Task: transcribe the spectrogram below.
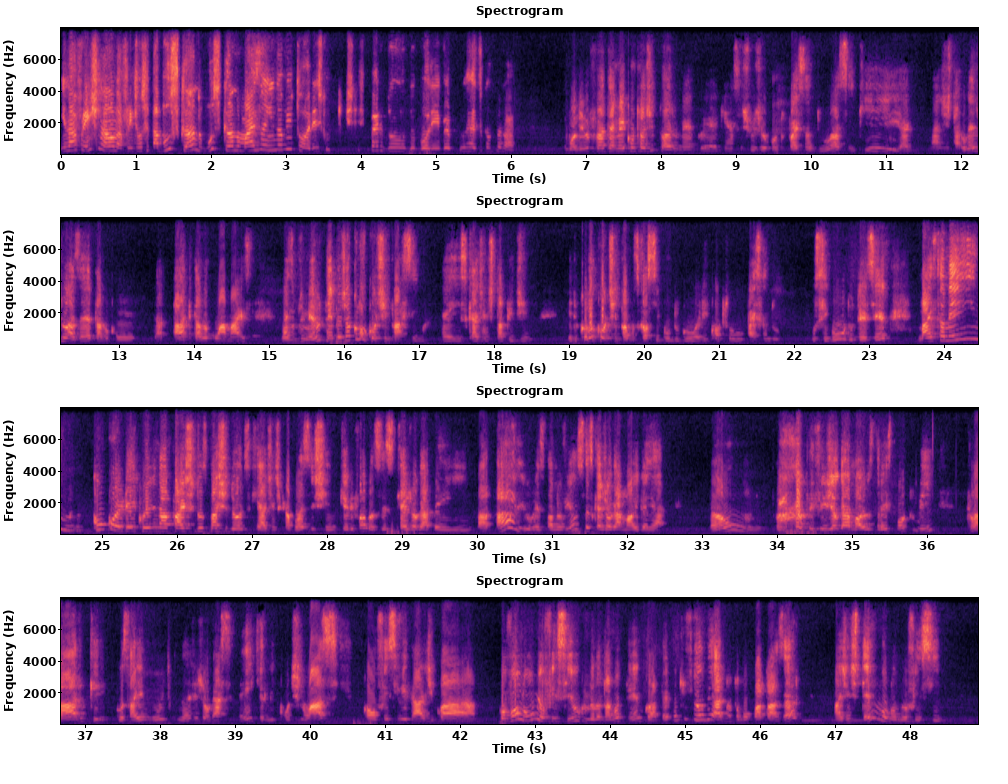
E na frente não, na frente você tá buscando, buscando mais ainda a vitória. Isso que eu espero do, do Bolívar pro resto do campeonato o Bolívar foi até meio contraditório, né? É, quem assistiu o jogo contra o Paysandu, assim que a, a gente tava a zero, tava com. A que tava com a mais, mas no primeiro tempo ele já colocou o time pra cima. É isso que a gente tá pedindo. Ele colocou o time para buscar o segundo gol ali contra o Paysandu. O segundo, o terceiro, mas também concordei com ele na parte dos bastidores que a gente acabou assistindo, que ele falou: vocês querem jogar bem e empatar e o resultado não vir, ou vocês querem jogar mal e ganhar? Então, eu prefiro jogar mal e os três pontos vir Claro que gostaria muito que a gente jogasse bem, que ele continuasse com a ofensividade, com, a, com o volume ofensivo que o Vila estava tendo, até contra o Ferroviário, nós tomou 4x0, a gente teve volume ofensivo.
